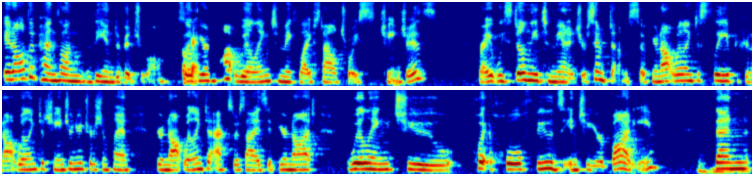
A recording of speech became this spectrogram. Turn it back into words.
It all depends on the individual. So okay. if you're not willing to make lifestyle choice changes, right, we still need to manage your symptoms. So if you're not willing to sleep, if you're not willing to change your nutrition plan, if you're not willing to exercise, if you're not willing to put whole foods into your body, mm-hmm. then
